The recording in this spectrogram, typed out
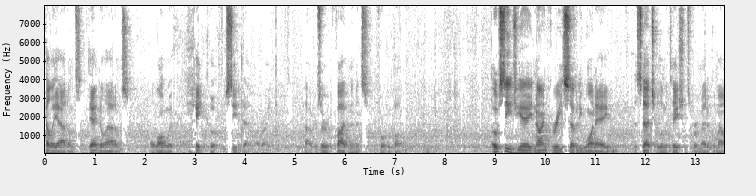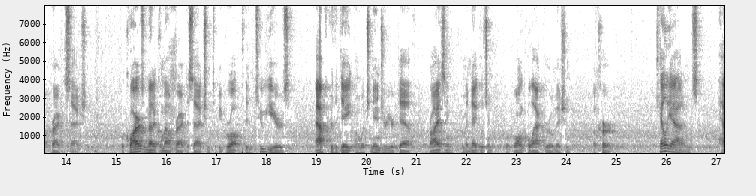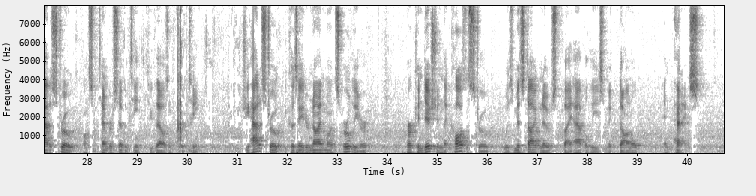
Kelly Adams and Daniel Adams, along with uh, Kate Cook, who's seated at my right. I reserve five minutes for rebuttal. OCGA 9371A, the statute of limitations for medical malpractice action, requires a medical malpractice action to be brought within two years after the date on which an injury or death arising from a negligent or wrongful act or omission occurred. Kelly Adams had a stroke on September 17, 2013. She had a stroke because eight or nine months earlier, her condition that caused the stroke was misdiagnosed by appellees McDonald and Penix.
